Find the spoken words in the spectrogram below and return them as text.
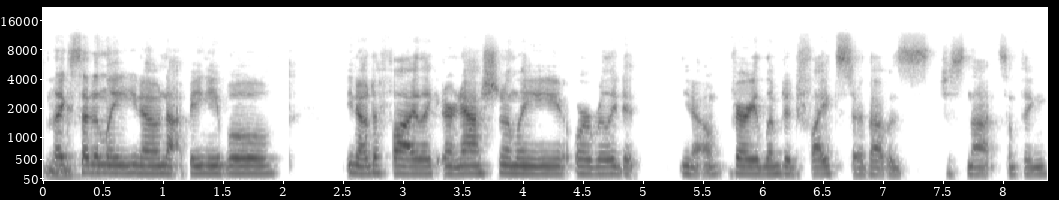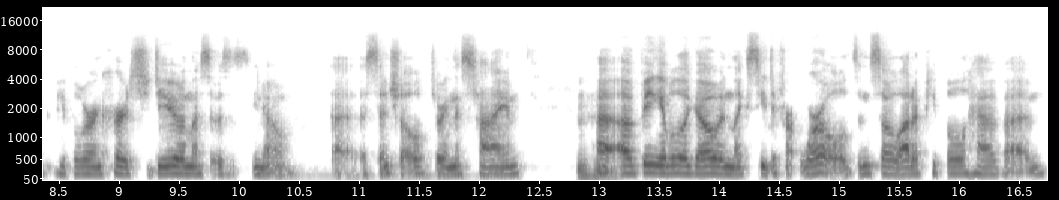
mm like suddenly you know not being able you know to fly like internationally or really to you know very limited flights so that was just not something people were encouraged to do unless it was you know uh, essential during this time mm-hmm. uh, of being able to go and like see different worlds and so a lot of people have um,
